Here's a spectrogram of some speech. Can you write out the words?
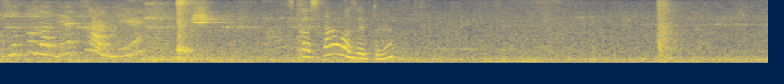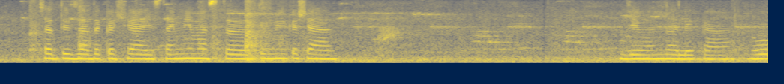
तू लगेच चालली? कसला आवाज येतोय? सतीश दादा कसे आहेस ताई? मी मस्त. तुम्ही कसे आहात? जेवण झाले का? हो.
